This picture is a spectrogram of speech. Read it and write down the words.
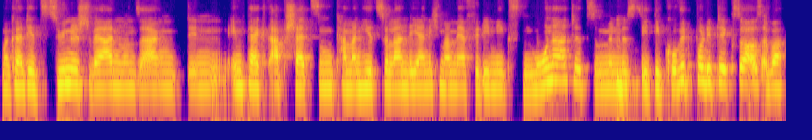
man könnte jetzt zynisch werden und sagen, den Impact abschätzen kann man hierzulande ja nicht mal mehr für die nächsten Monate. Zumindest mhm. sieht die Covid-Politik so aus, aber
